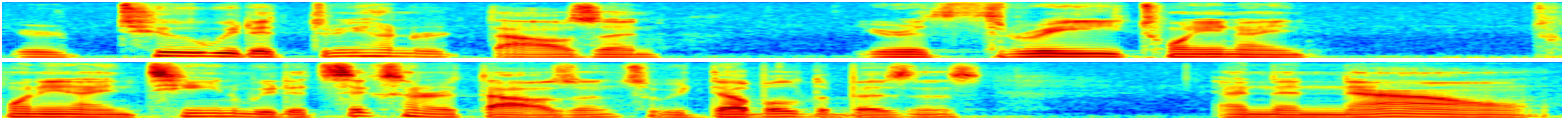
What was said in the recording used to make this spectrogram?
year two, we did 300,000. Year three, 29, 2019, we did 600,000. So we doubled the business. And then now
